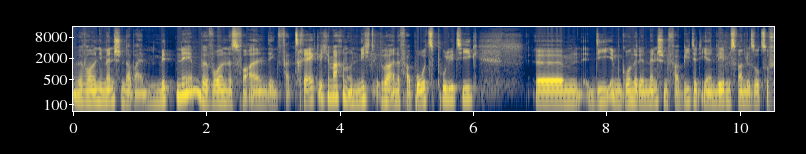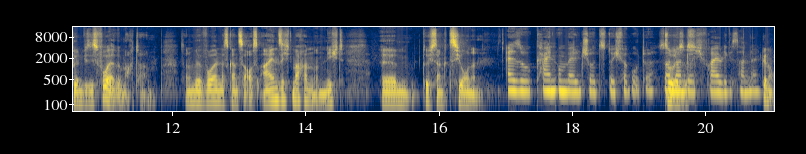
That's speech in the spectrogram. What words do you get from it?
Wir wollen die Menschen dabei mitnehmen. Wir wollen es vor allen Dingen verträglich machen und nicht über eine Verbotspolitik die im Grunde den Menschen verbietet, ihren Lebenswandel so zu führen, wie sie es vorher gemacht haben. Sondern wir wollen das Ganze aus Einsicht machen und nicht ähm, durch Sanktionen. Also kein Umweltschutz durch Verbote, sondern so durch freiwilliges Handeln. Genau.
